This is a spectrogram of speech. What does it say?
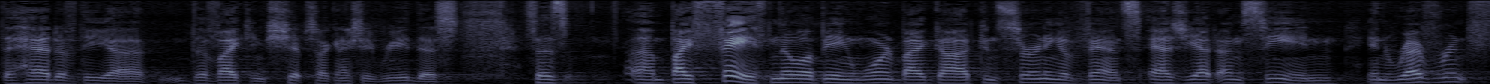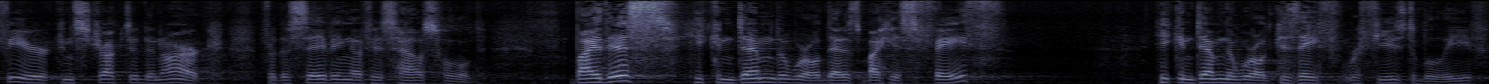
the head of the, uh, the Viking ship so I can actually read this. It says, um, by faith, Noah being warned by God concerning events as yet unseen, in reverent fear constructed an ark for the saving of his household. By this, he condemned the world. That is, by his faith, he condemned the world because they refused to believe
